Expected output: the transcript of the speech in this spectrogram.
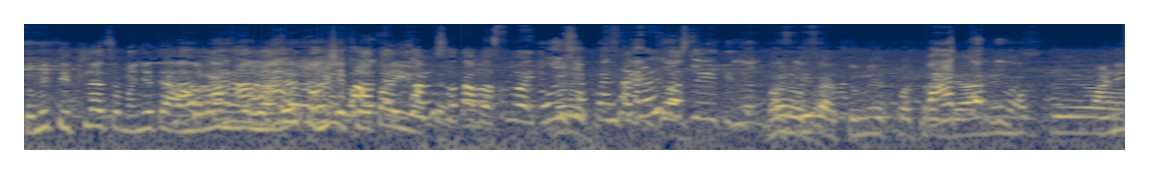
तुम्ही तिथलंच म्हणजे ते आंदोलनमध्ये तुम्ही स्वतः बहात्तर येत आम्ही स्वतः बसलो आहे सगळेच बसले तिथे बरोबर ठीक आहे. तुम्ही एक पत्र द्या आणि मग ते आणि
